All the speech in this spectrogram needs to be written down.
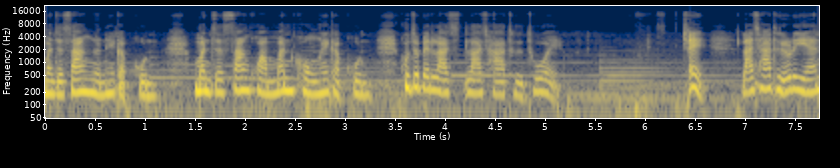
มันจะสร้างเงินให้กับคุณ มันจะสร้างความมั่นคงให้กับคุณ คุณจะเป็นราราชาถือถ้วย เอ๊ะราชาถือเหรียญ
